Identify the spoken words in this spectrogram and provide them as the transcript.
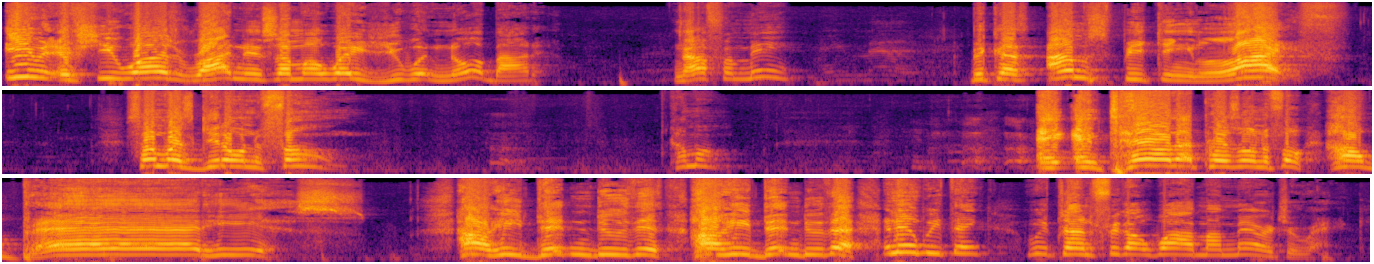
even if she was rotten in some other way, you wouldn't know about it. Not for me. Amen. Because I'm speaking life. Some of us get on the phone. Come on. and, and tell that person on the phone how bad he is, how he didn't do this, how he didn't do that. And then we think, we're trying to figure out why my marriage a wreck.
